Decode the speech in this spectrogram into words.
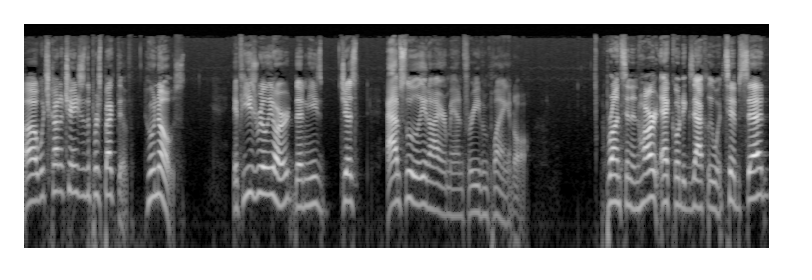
Uh, which kind of changes the perspective. Who knows? If he's really hurt, then he's just absolutely an Iron Man for even playing at all. Brunson and Hart echoed exactly what Thibs said.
